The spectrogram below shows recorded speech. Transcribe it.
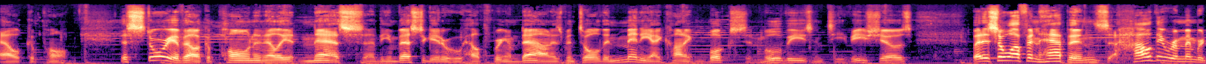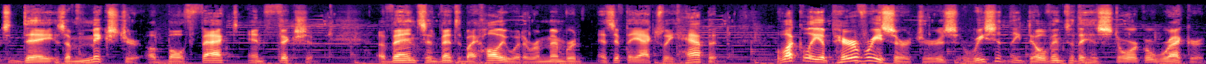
Al Capone. The story of Al Capone and Eliot Ness, uh, the investigator who helped bring him down, has been told in many iconic books and movies and TV shows. But as so often happens, how they remember today is a mixture of both fact and fiction. Events invented by Hollywood are remembered as if they actually happened. Luckily, a pair of researchers recently dove into the historical record,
